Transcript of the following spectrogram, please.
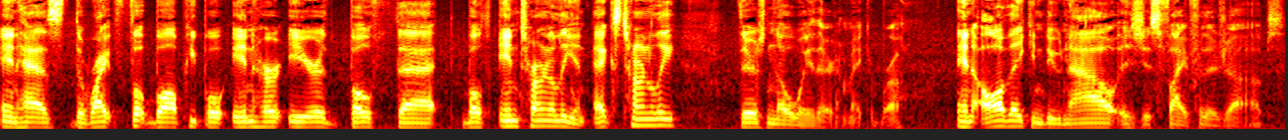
and has the right football people in her ear, both that both internally and externally, there's no way they're gonna make it, bro. And all they can do now is just fight for their jobs,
